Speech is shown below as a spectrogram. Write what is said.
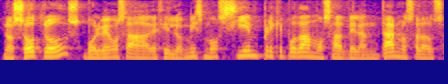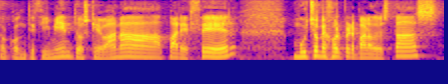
nosotros volvemos a decir lo mismo, siempre que podamos adelantarnos a los acontecimientos que van a aparecer, mucho mejor preparado estás,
